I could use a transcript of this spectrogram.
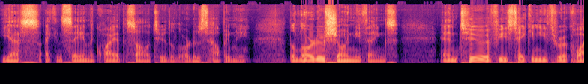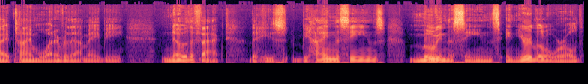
Yes, I can say in the quiet, the solitude, the Lord was helping me. The Lord was showing me things. And two, if He's taking you through a quiet time, whatever that may be, know the fact that He's behind the scenes, moving the scenes in your little world,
